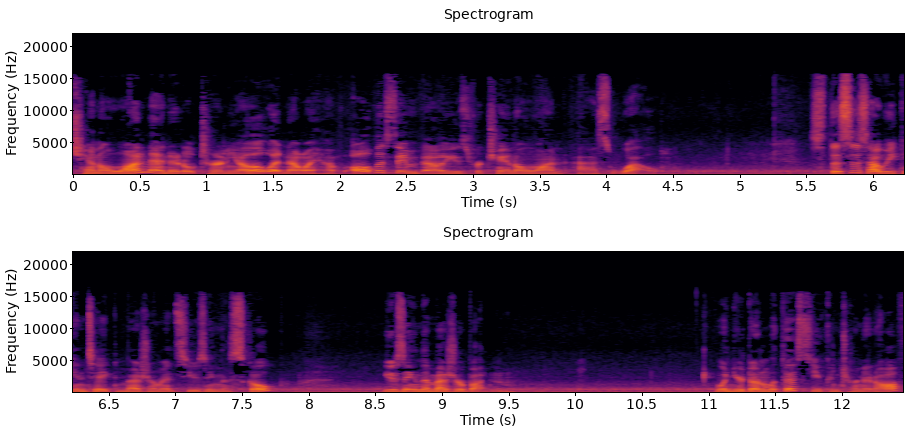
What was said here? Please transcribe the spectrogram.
channel 1 and it'll turn yellow and now I have all the same values for channel 1 as well. So this is how we can take measurements using the scope, using the measure button. When you're done with this, you can turn it off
